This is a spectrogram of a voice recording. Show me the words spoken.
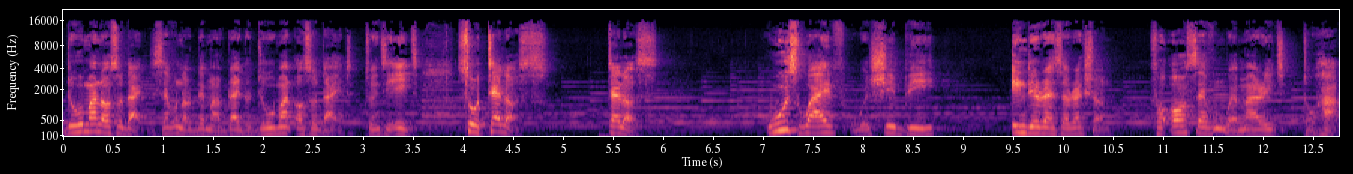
the woman also died. Seven of them have died. The woman also died. 28. So tell us, tell us, whose wife will she be in the resurrection? For all seven were married to her.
